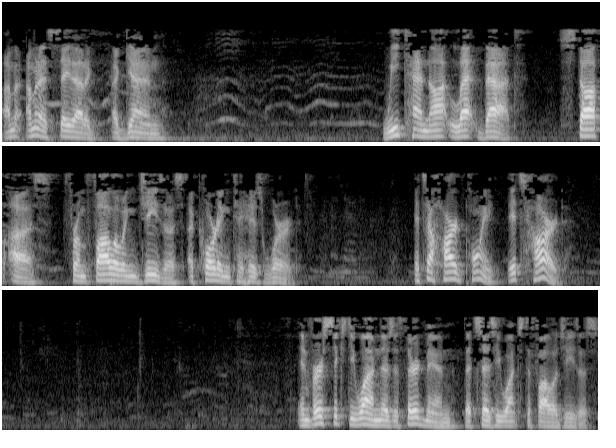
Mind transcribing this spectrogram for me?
I'm, I'm going to say that again. We cannot let that stop us from following Jesus according to his word. It's a hard point. It's hard. In verse 61, there's a third man that says he wants to follow Jesus.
